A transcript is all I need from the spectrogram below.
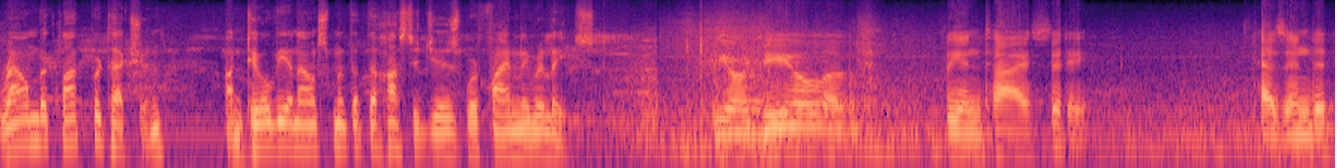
round-the-clock protection until the announcement that the hostages were finally released. The ordeal of the entire city has ended.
